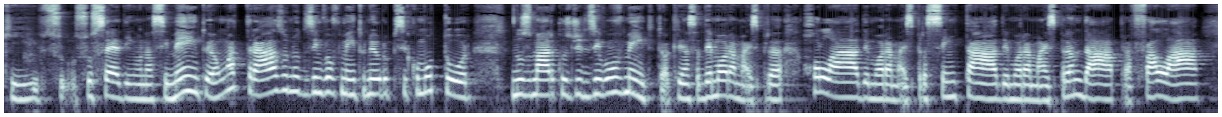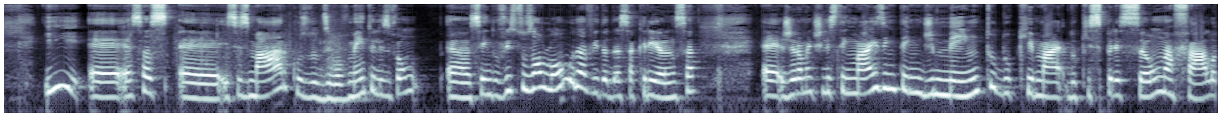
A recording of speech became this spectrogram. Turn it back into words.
que su sucedem o nascimento é um atraso no desenvolvimento neuropsicomotor, nos marcos de desenvolvimento. Então a criança demora mais para rolar, demora mais para sentar, demora mais para andar, para falar. E é, essas, é, esses marcos do desenvolvimento eles vão Uh, sendo vistos ao longo da vida dessa criança. É, geralmente eles têm mais entendimento do que, do que expressão na fala,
